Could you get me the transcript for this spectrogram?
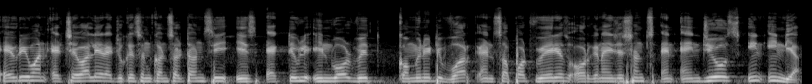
everyone at Chevalier Education Consultancy is actively involved with community work and support various organizations and NGOs in India.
